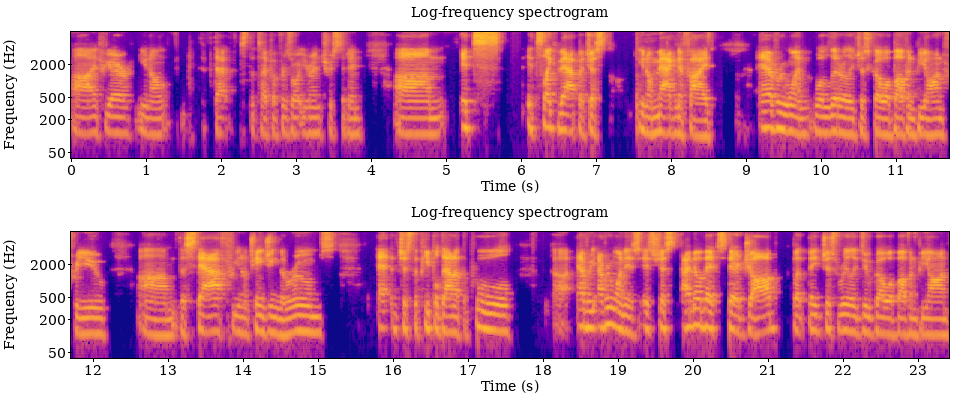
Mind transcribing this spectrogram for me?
Uh, if you're you know if that's the type of resort you're interested in, um, it's it's like that, but just you know magnified. Everyone will literally just go above and beyond for you. Um, the staff, you know, changing the rooms, eh, just the people down at the pool. Uh, every everyone is it's just I know that's their job, but they just really do go above and beyond,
